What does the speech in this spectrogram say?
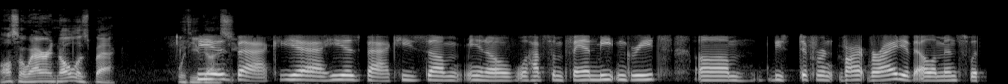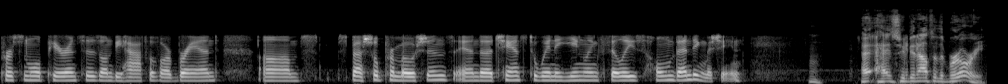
Also, Aaron Nola's back with you he guys. is back. Yeah, he is back. He's um, you know, we'll have some fan meet and greets, um, these different var- variety of elements with personal appearances on behalf of our brand, um, s- special promotions, and a chance to win a Yuengling Phillies home vending machine. Ha- Has he been out to the brewery?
